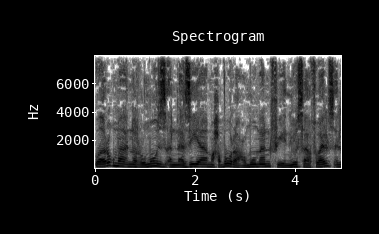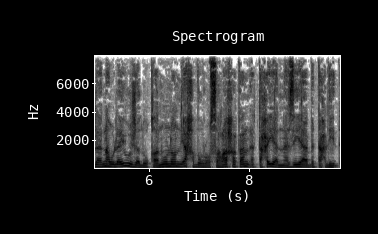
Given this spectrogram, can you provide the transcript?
ورغم أن الرموز النازية محظورة عموما في نيو ساوث ويلز إلا أنه لا يوجد قانون يحظر صراحة التحية النازية بالتحديد.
